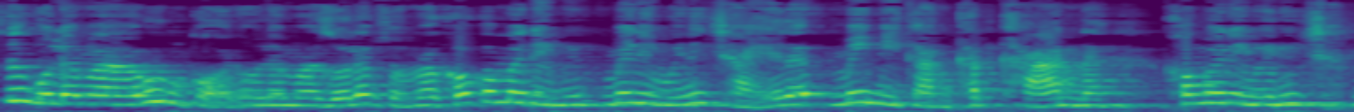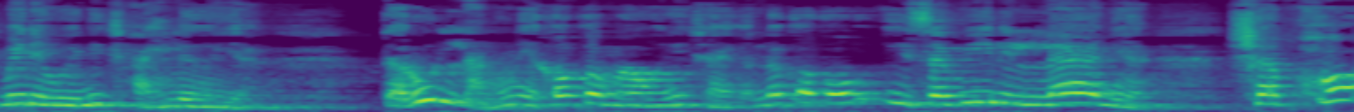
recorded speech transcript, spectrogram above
ซึ่งอุลามารุ่นก่อนอุลามาโซลับส่วนมากเขาก็ไม่ได้ไม่ได้วินิจฉัยและไม่มีการคัดค้านนะเขาไม่ได้วินิจไม่ได้วินิจฉัยเลยอะแต่รุ่นหลังเนี่ยเขาก็มาวินิจฉัยกัน แล้วก็โอ้อิสบีลิลลเนี่ยเฉพาะ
